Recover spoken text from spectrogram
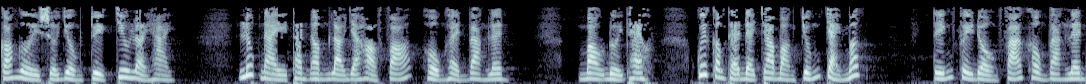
có người sử dụng tuyệt chiêu lợi hại. Lúc này thanh âm lão giả họ phó hỗn hển vang lên. Mau đuổi theo, quyết không thể để cho bọn chúng chạy mất. Tiếng phi đồn phá không vang lên,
